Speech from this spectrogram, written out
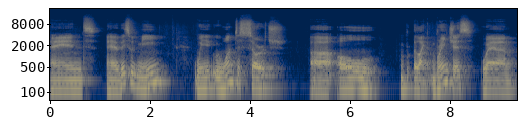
And uh, this would mean we, we want to search uh, all like branches where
